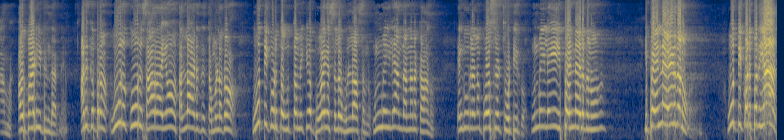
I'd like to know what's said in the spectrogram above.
ஆமா. அவர் பாடிட்டு இருந்தார். அதுக்கப்புறம் ஊருக்கு ஊரு சாராயம் தள்ளாடுது தமிழகம். ஊத்தி கொடுத்த உத்தமிக்கு போயஸில் உல்லாசம் உண்மையிலே அந்த அண்ணனை காணும். எங்க ஊரெல்லாம் போஸ்டர் அடிச்சு ஒட்டியிருக்கோம். உண்மையிலேயே இப்போ என்ன எழுதணும்? இப்போ என்ன எழுதணும்? ஊத்தி கொடுப்பது யார்?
